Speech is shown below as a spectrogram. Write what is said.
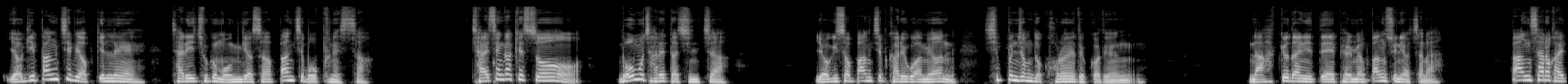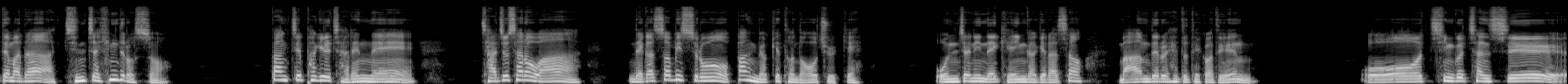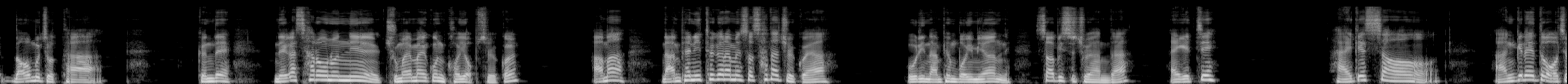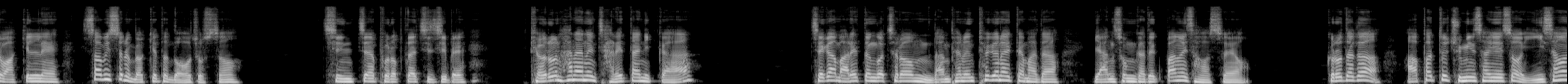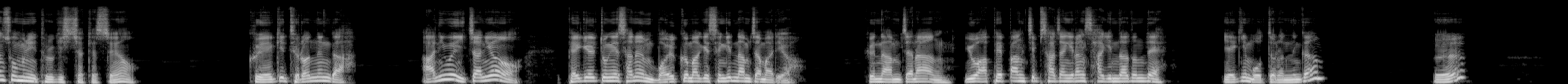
여기 빵집이 없길래 자리 조금 옮겨서 빵집 오픈했어. 잘 생각했어. 너무 잘했다, 진짜. 여기서 빵집 가려고 하면 10분 정도 걸어야 됐거든. 나 학교 다닐 때 별명 빵순이었잖아. 빵 사러 갈 때마다 진짜 힘들었어. 빵집 하길 잘했네. 자주 사러 와. 내가 서비스로 빵 몇 개 더 넣어줄게. 온전히 내 개인 가게라서 마음대로 해도 되거든. 오, 친구 찬스. 너무 좋다. 근데 내가 사러 오는 일 주말 말곤 거의 없을걸? 아마 남편이 퇴근하면서 사다 줄 거야. 우리 남편 보이면 서비스 줘야 한다. 알겠지? 알겠어. 안 그래도 어제 왔길래 서비스로 몇 개 더 넣어줬어. 진짜 부럽다, 지집에. 결혼 하나는 잘했다니까. 제가 말했던 것처럼 남편은 퇴근할 때마다 양손 가득 빵을 사왔어요. 그러다가 아파트 주민 사이에서 이상한 소문이 돌기 시작했어요. 그 얘기 들었는가? 아니 왜 있자녀? 백일동에 사는 멀끔하게 생긴 남자 말이여. 그 남자랑 요 앞에 빵집 사장이랑 사귄다던데 얘기 못 들었는가? 에?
